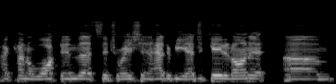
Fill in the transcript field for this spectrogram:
I kind of walked into that situation and had to be educated on it. Um,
